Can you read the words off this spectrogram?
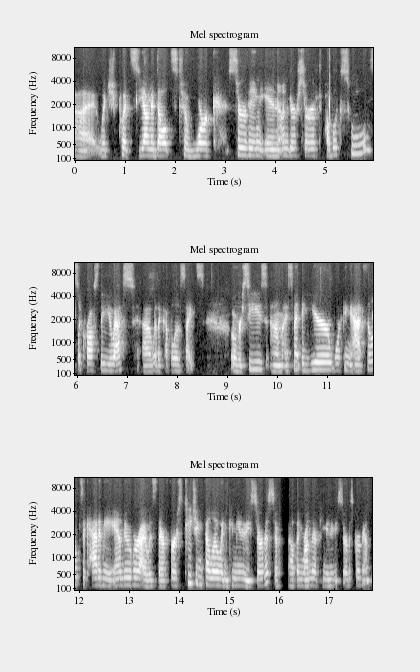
uh, which puts young adults to work serving in underserved public schools across the US uh, with a couple of sites overseas. Um, I spent a year working at Phillips Academy Andover. I was their first teaching fellow in community service, so helping run their community service program.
